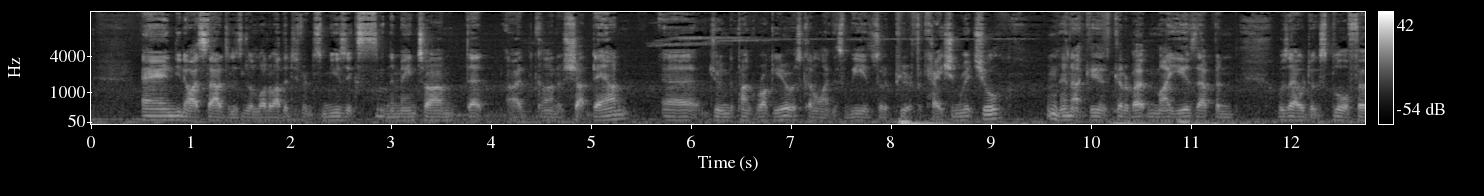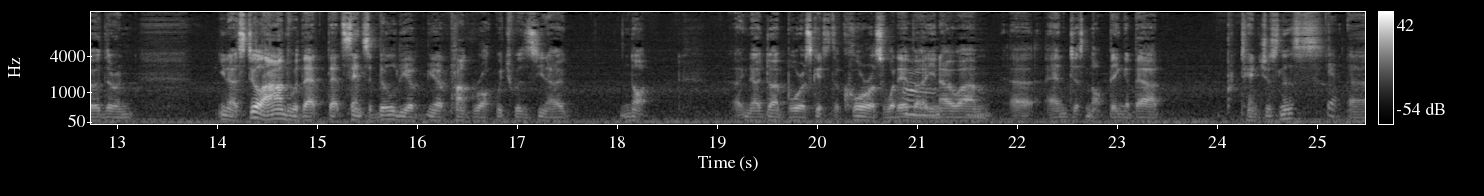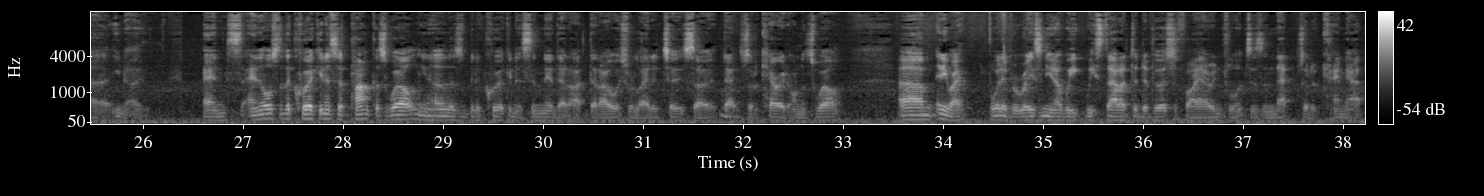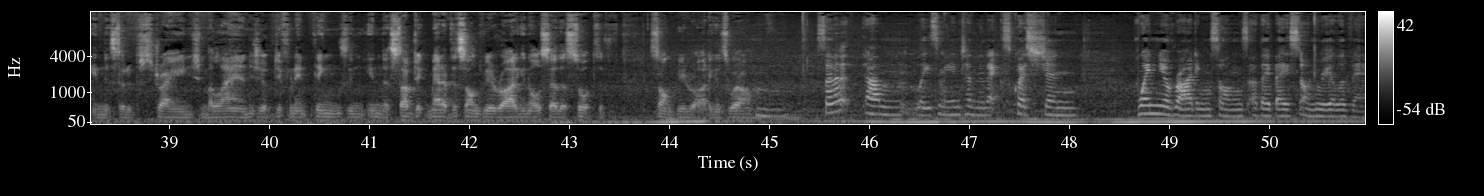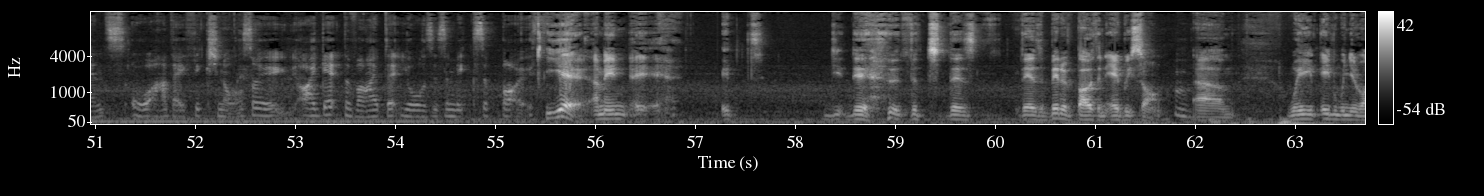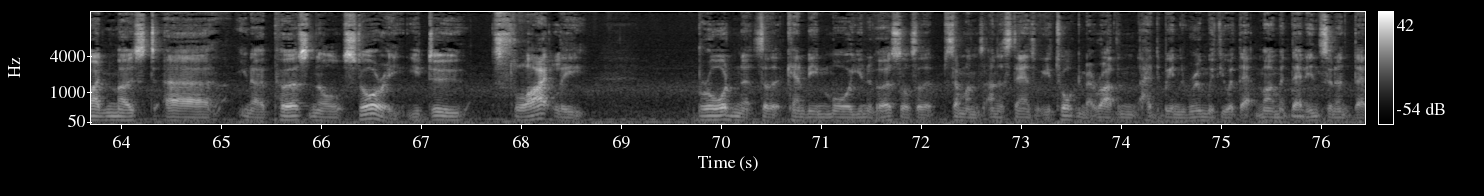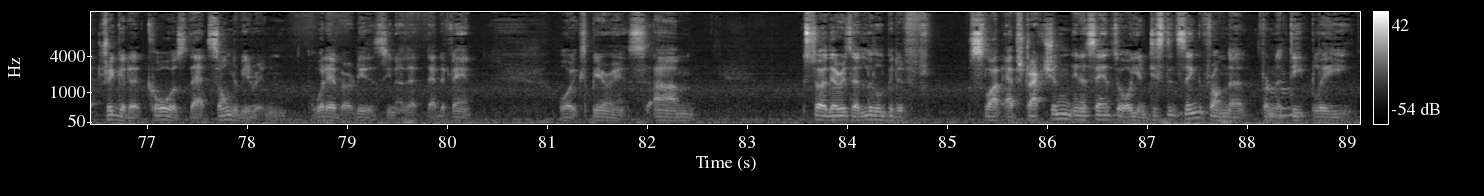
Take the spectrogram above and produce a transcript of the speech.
and you know I started to listen to a lot of other different musics in the meantime that I'd kind of shut down uh, during the punk rock era. It was kind of like this weird sort of purification ritual, and then I could kind of opened my ears up and was able to explore further and you know still armed with that that sensibility of you know punk rock, which was you know not you know, don't bore us, get to the chorus, whatever, you know, um, uh, and just not being about pretentiousness, Yeah. uh, you know, and and also the quirkiness of punk as well. You know, there's a bit of quirkiness in there that I, that I always related to, so that sort of carried on as well. Um, anyway, for whatever reason, you know, we, we started to diversify our influences, and that sort of came out in this sort of strange melange of different things in, in the subject matter of the songs we were writing, and also the sorts of songs we were writing as well. So that um, leads me into the next question. When you're writing songs, are they based on real events or are they fictional? So I get the vibe that yours is a mix of both. Yeah, I mean, it, it's there's there's a bit of both in every song. Mm. Um, we even when you're writing most uh, you know personal story, you do slightly broaden it so that it can be more universal, so that someone understands what you're talking about, rather than had to be in the room with you at that moment, that incident that triggered it, caused that song to be written, whatever it is, you know, that, that event or experience. Um, so there is a little bit of slight abstraction in a sense, or you know, distancing from the from mm-hmm. the deeply,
